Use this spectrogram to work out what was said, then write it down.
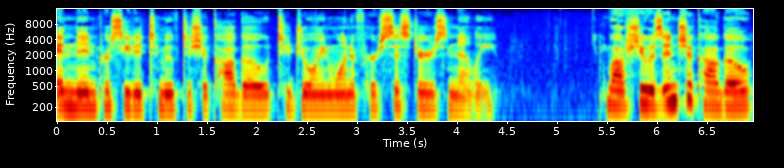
and then proceeded to move to Chicago to join one of her sisters, Nellie. While she was in Chicago,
